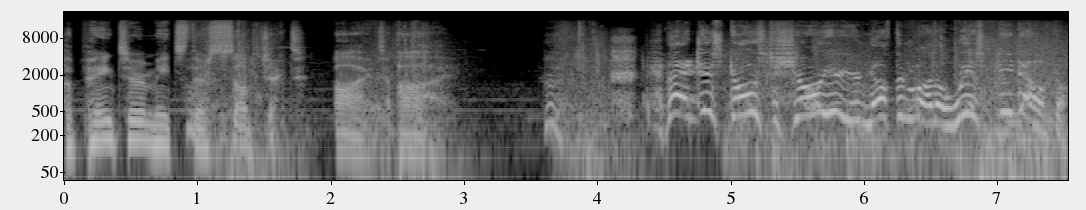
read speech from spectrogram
A painter meets their subject, eye to eye. That just goes to show you you're nothing but a whiskey delta.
